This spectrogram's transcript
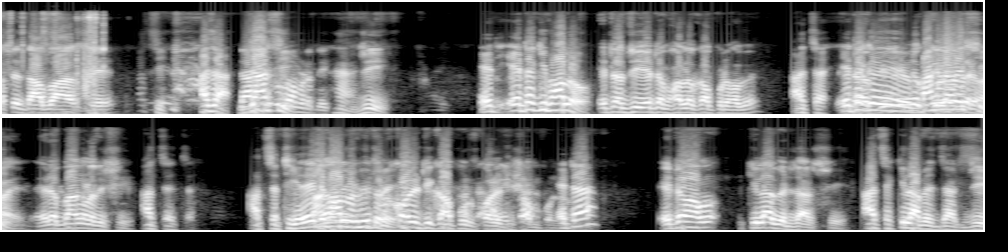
আছে দাবা আছে। আচ্ছা জার্সি। আমরা দেখি। হ্যাঁ। জি। এটা কি ভালো? এটা জি এটা ভালো কাপড় হবে। আচ্ছা এটাকে বাংলাদেশি? এটা বাংলাদেশি। আচ্ছা আচ্ছা। আচ্ছা ঠিক আছে এটা ভালোর ভিতরে। কোয়ালিটি কাপড় আচ্ছা, কোয়ালিটি সম্পূর্ণ। এটা? এটা ক্লাবের জার্সি। আচ্ছা ক্লাবের জার্সি। জি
